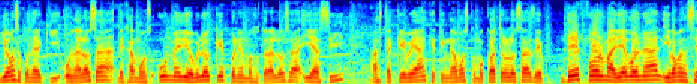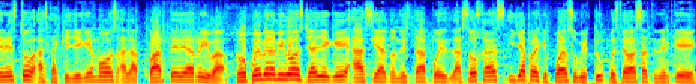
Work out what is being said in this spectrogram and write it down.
y vamos a poner aquí una losa, dejamos un medio bloque, ponemos otra losa y así hasta que vean que tengamos como cuatro losas de, de, forma diagonal y vamos a hacer esto hasta que lleguemos a la parte de arriba. Como pueden ver amigos ya llegué hacia donde está pues las hojas y ya para que puedas subir tú pues te vas a tener que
